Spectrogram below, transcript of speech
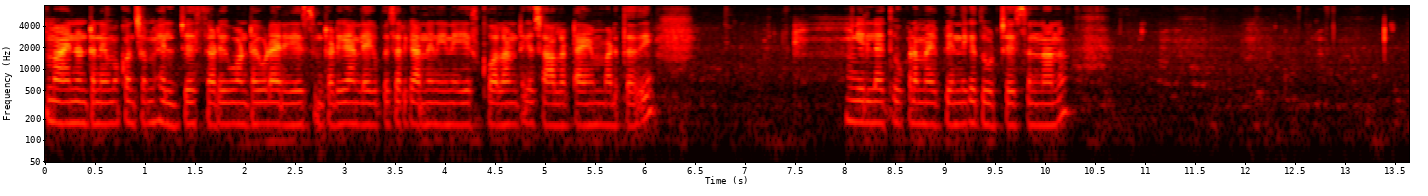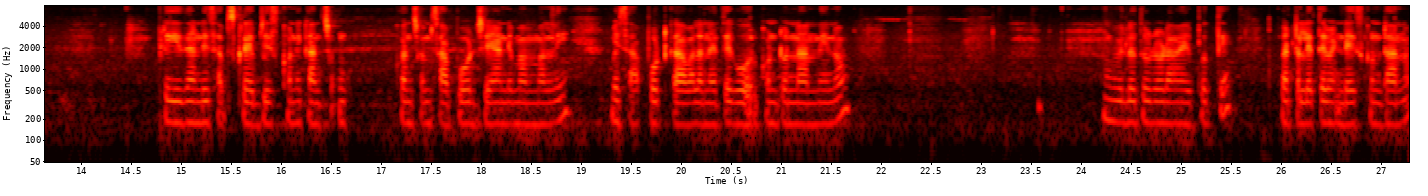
మా ఆయన ఉంటేనేమో కొంచెం హెల్ప్ చేస్తాడు వంట కూడా ఆయన చేస్తుంటాడు ఆయన లేకపోయేసరికి అన్నీ నేనే చేసుకోవాలంటే చాలా టైం పడుతుంది. ఇల్లు అయితే ఊకడం అయిపోయింది ఇక చేస్తున్నాను. ప్లీజ్ అండి సబ్స్క్రైబ్ చేసుకొని కొంచెం కొంచెం సపోర్ట్ చేయండి మమ్మల్ని. మీ సపోర్ట్ కావాలని అయితే కోరుకుంటున్నాను నేను. వీళ్ళు తుడవడం అయిపోతే బట్టలు అయితే వెండేసుకుంటాను.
